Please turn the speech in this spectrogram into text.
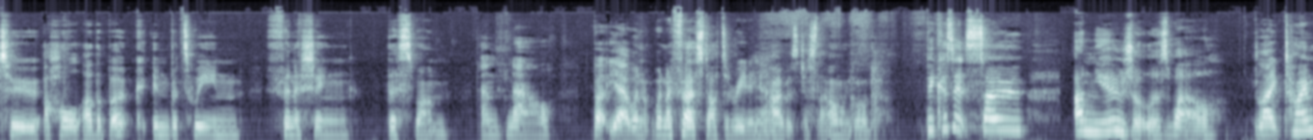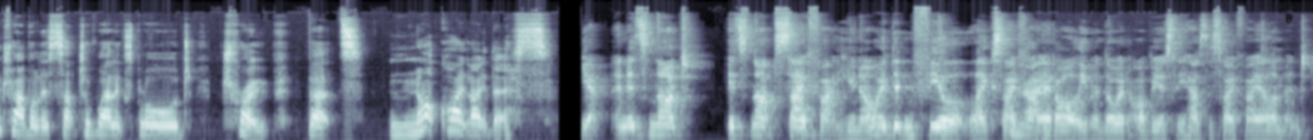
to a whole other book in between finishing this one and now. But yeah, when when I first started reading it, I was just like, oh my god, because it's so unusual as well. Like time travel is such a well explored trope, but not quite like this. Yeah, and it's not it's not sci-fi, you know. It didn't feel like sci-fi No. at all, even though it obviously has the sci-fi element.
